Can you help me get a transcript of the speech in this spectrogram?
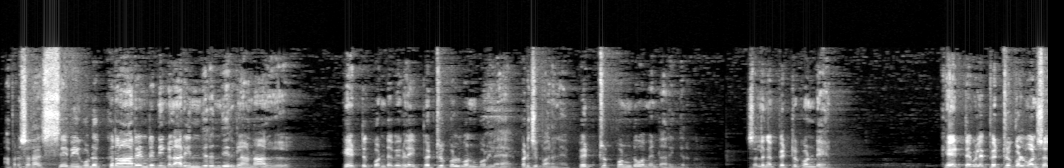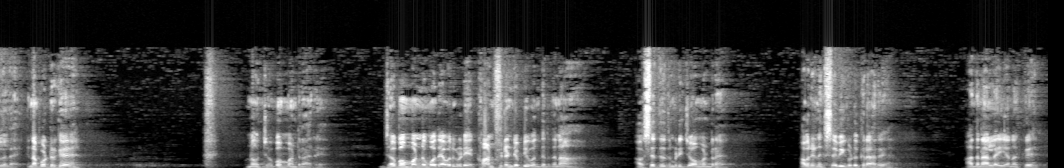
அப்புறம் சொன்னால் செவி கொடுக்கிறார் என்று நீங்கள் அறிந்திருந்தீர்களானால் கேட்டுக்கொண்டவைகளை பெற்றுக்கொள்வோம் போல. படிச்சு பாருங்க. பெற்றுக்கொண்டோம் என்று அறிந்திருக்கிறோம். சொல்லுங்க பெற்றுக்கொண்டேன். கேட்டவளை பெற்றுக்கொள்வோம் சொல்லல. என்ன போட்டிருக்கு? இன்னும் ஜெபம் பண்றாரு. ஜெபம் பண்ணும்போதே அவர்களுடைய கான்ஃபிடென்ட் எப்படி வந்துருதுன்னா அவர் செத்ததுபடி ஜெபம் பண்றேன். அவர் எனக்கு செவி கொடுக்கிறாரு. அதனால எனக்கு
